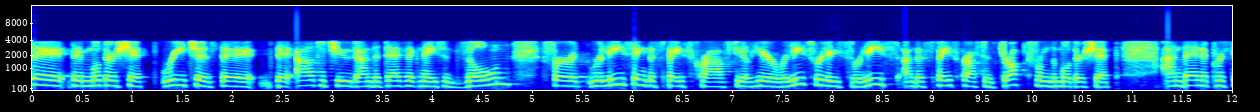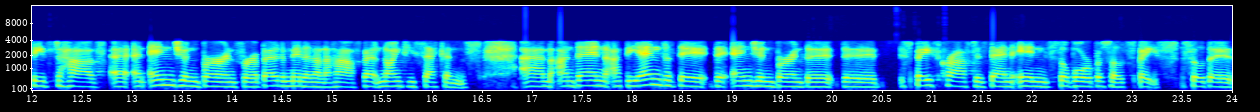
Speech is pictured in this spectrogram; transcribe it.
the the mothership reaches the the altitude and the designated zone for releasing the spacecraft, you'll hear release, release, release, and the spacecraft is dropped from the mothership, and then it proceeds to have uh, an engine burn for about a minute and a half, about 90 seconds, um, and then at the end of the the engine burn, the the spacecraft is then in suborbital space, so the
